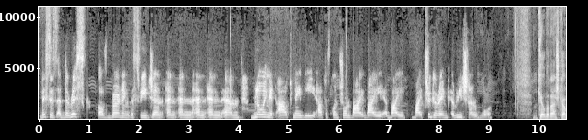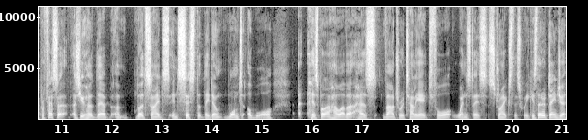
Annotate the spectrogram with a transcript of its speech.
this is at the risk of burning this region and and and and um, blowing it out maybe out of control by by by by triggering a regional war. Gilbert Achcar, Professor, as you heard there, uh, both sides insist that they don't want a war. Hezbollah, however, has vowed to retaliate for Wednesday's strikes this week. Is there a danger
